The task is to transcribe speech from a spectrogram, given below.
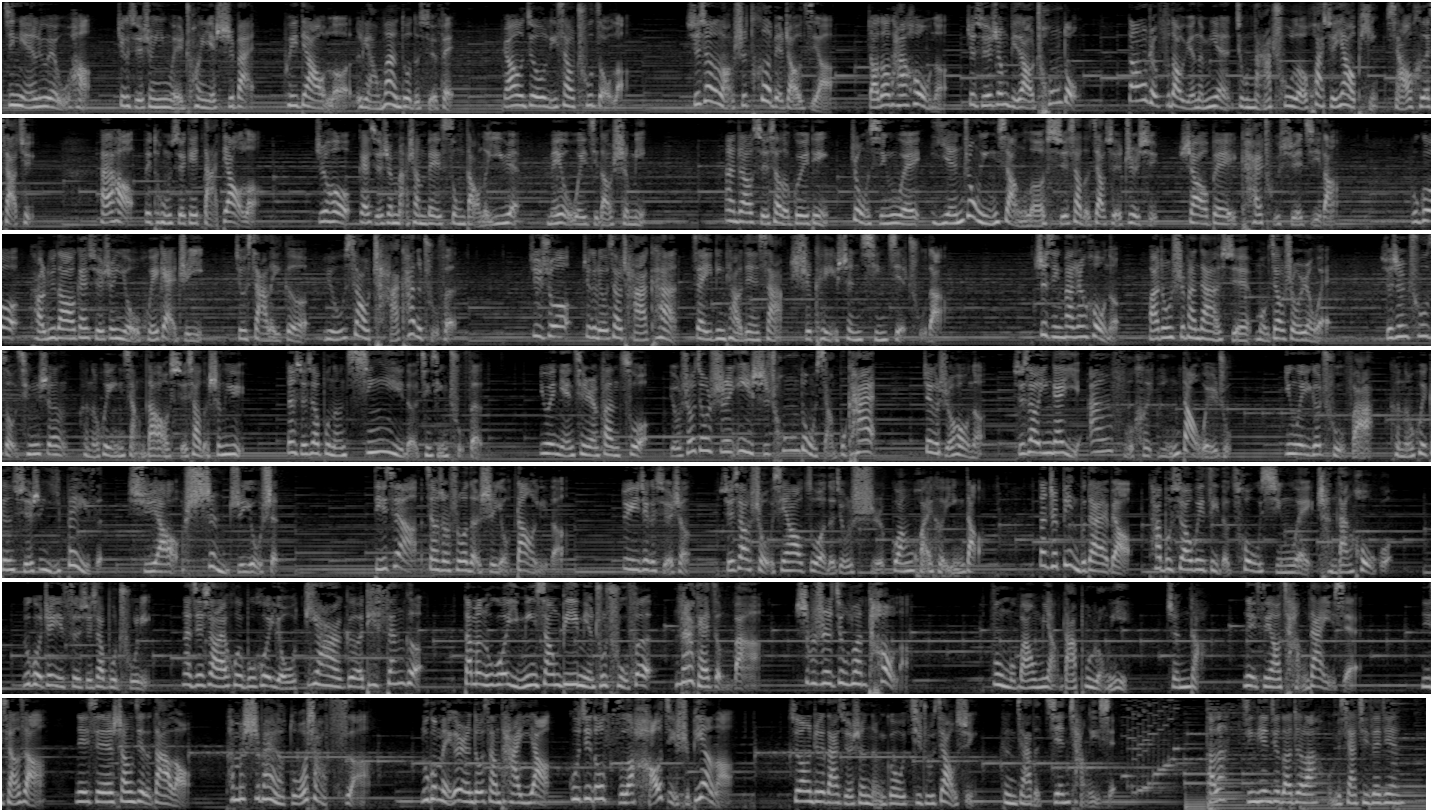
今年六月五号，这个学生因为创业失败，亏掉了两万多的学费，然后就离校出走了。学校的老师特别着急啊，找到他后呢，这学生比较冲动，当着辅导员的面就拿出了化学药品，想要喝下去，还好被同学给打掉了。之后，该学生马上被送到了医院，没有危及到生命。按照学校的规定，这种行为严重影响了学校的教学秩序，是要被开除学籍的。不过，考虑到该学生有悔改之意，就下了一个留校察看的处分。据说，这个留校察看在一定条件下是可以申请解除的。事情发生后呢，华中师范大学某教授认为，学生出走轻生可能会影响到学校的声誉，但学校不能轻易的进行处分。因为年轻人犯错，有时候就是一时冲动想不开，这个时候呢，学校应该以安抚和引导为主，因为一个处罚可能会跟学生一辈子，需要慎之又慎。的确啊，教授说的是有道理的。对于这个学生，学校首先要做的就是关怀和引导，但这并不代表他不需要为自己的错误行为承担后果。如果这一次学校不处理，那接下来会不会有第二个、第三个？他们如果以命相逼免除处分，那该怎么办啊？是不是就乱套了？父母把我们养大不容易，真的，内心要强大一些。你想想，那些商界的大佬，他们失败了多少次啊？如果每个人都像他一样，估计都死了好几十遍了。希望这个大学生能够记住教训，更加的坚强一些。好了，今天就到这了，我们下期再见。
